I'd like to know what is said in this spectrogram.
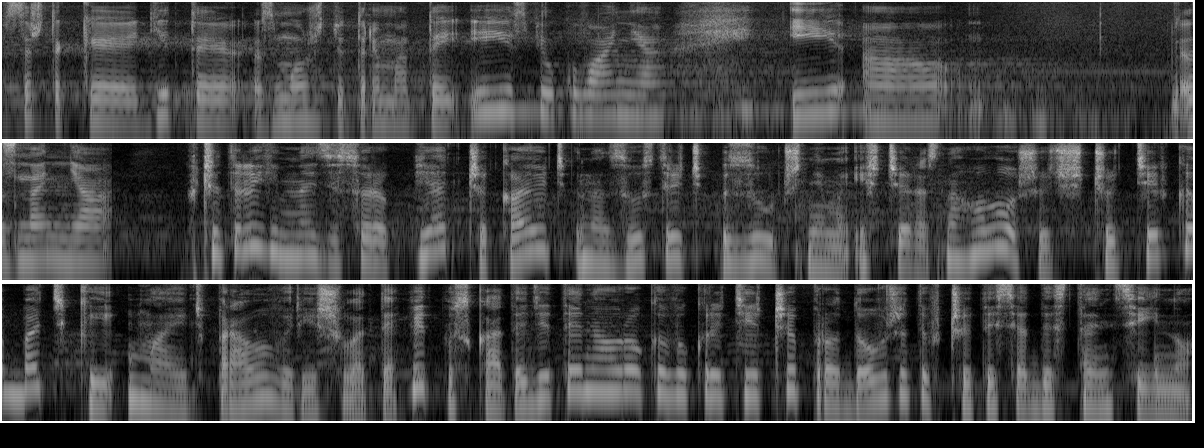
все ж таки діти зможуть отримати і спілкування, і знання. Вчителі гімназії 45 чекають на зустріч з учнями і ще раз наголошують, що тільки батьки мають право вирішувати, відпускати дітей на уроки в укритті чи продовжити вчитися дистанційно.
